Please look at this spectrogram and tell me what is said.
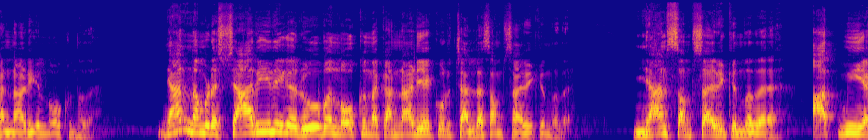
കണ്ണാടിയിൽ നോക്കുന്നത്? ഞാൻ നമ്മുടെ ശാരീരിക രൂപം നോക്കുന്ന കണ്ണാടിയെക്കുറിച്ചല്ല സംസാരിക്കുന്നത്. ഞാൻ സംസാരിക്കുന്നത് ആത്മീയ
